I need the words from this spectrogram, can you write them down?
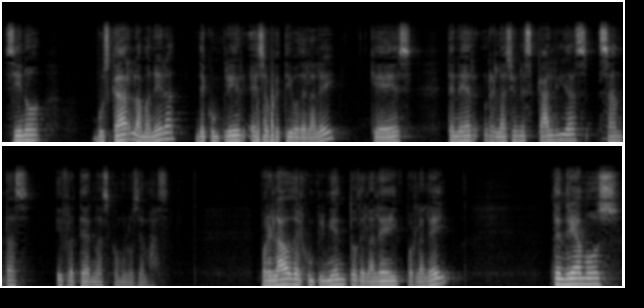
sino buscar la manera de cumplir ese objetivo de la ley, que es tener relaciones cálidas, santas y fraternas como los demás. Por el lado del cumplimiento de la ley por la ley, tendríamos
